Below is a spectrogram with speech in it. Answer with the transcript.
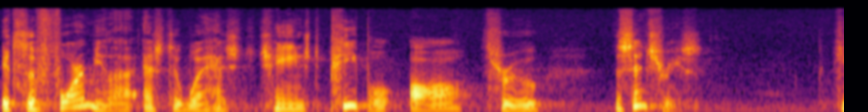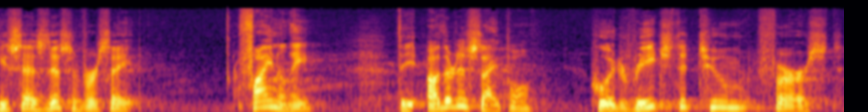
It's the formula as to what has changed people all through the centuries. He says this in verse 8 Finally, the other disciple who had reached the tomb first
